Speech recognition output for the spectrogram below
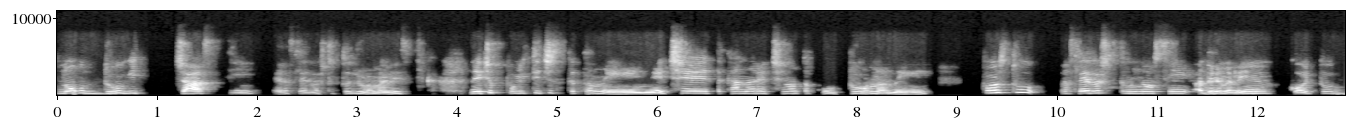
много други части е разследващата журналистика. Не, че политическата не е, не, че така наречената културна не е. Просто разследващата ми носи адреналин, който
